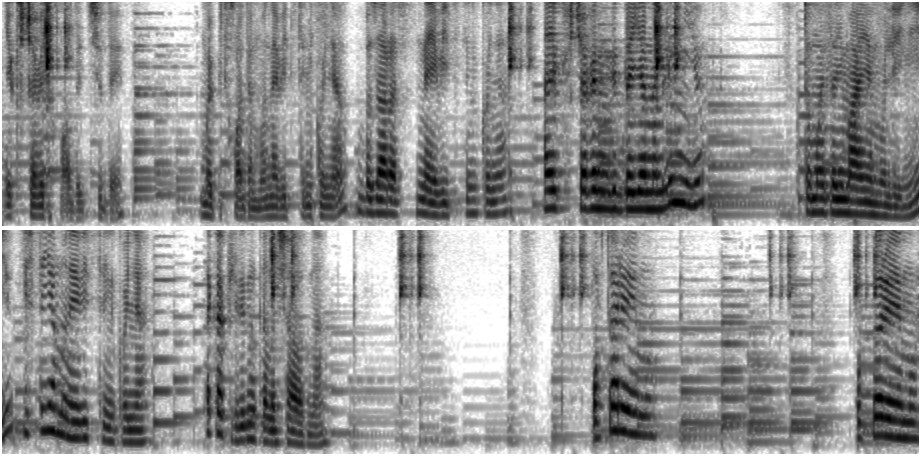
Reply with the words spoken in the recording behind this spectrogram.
якщо відходить сюди. Ми підходимо на відстань коня, бо зараз не відстань коня. А якщо він віддає нам лінію, то ми займаємо лінію і стаємо на відстань коня. Така клітинка лише одна. Повторюємо. Повторюємо.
